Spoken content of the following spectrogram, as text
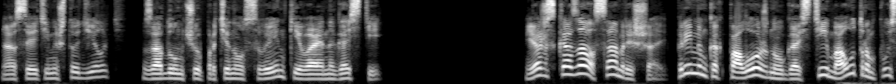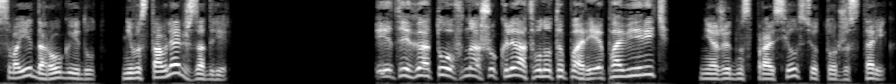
«А с этими что делать?» — задумчиво протянул Свейн, кивая на гостей. «Я же сказал, сам решай. Примем как положено, угостим, а утром пусть своей дорогой идут. Не выставляешь за дверь?» «И ты готов нашу клятву на топоре поверить?» — неожиданно спросил все тот же старик.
